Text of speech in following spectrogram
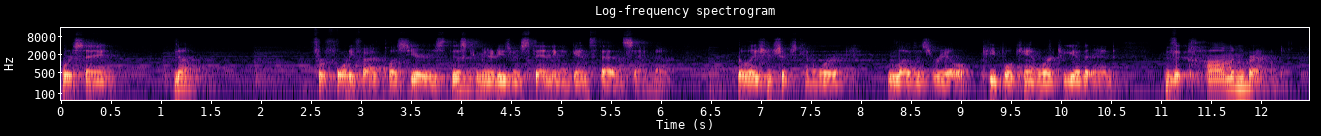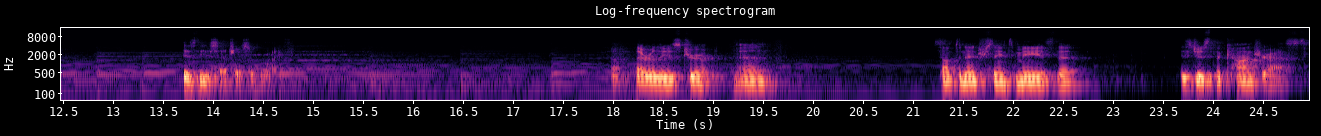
We're saying no. For 45 plus years this community has been standing against that and saying no. Relationships can work. Love is real. People can work together. And the common ground is the essentials of life that really is true and something interesting to me is that is just the contrast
